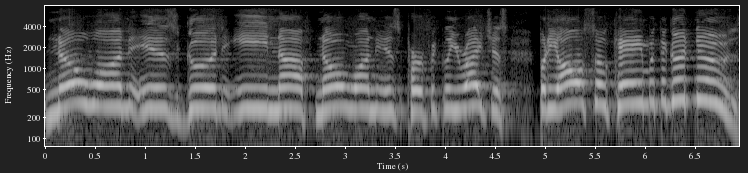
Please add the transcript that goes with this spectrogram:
No one is good enough. No one is perfectly righteous. But he also came with the good news.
